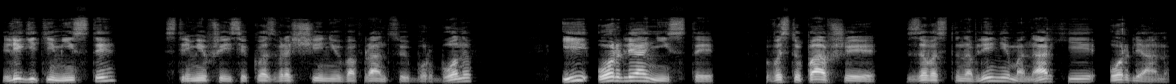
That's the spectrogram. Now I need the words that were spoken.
Легитимисты, стремившиеся к возвращению во Францию бурбонов, и орлеонисты, выступавшие за восстановление монархии Орлеанов.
